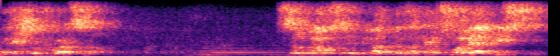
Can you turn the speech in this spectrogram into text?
é questão de coração. Samuel serviu a Deus até a sua velhice.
